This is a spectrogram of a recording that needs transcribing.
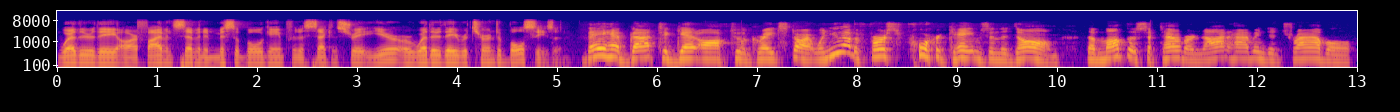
whether they are five and seven and miss a bowl game for the second straight year, or whether they return to bowl season. They have got to get off to a great start. When you have the first four games in the dome, the month of September, not having to travel,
